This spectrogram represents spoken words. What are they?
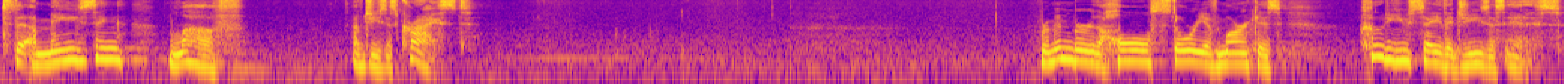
to the amazing love of Jesus Christ? Remember, the whole story of Mark is who do you say that Jesus is?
